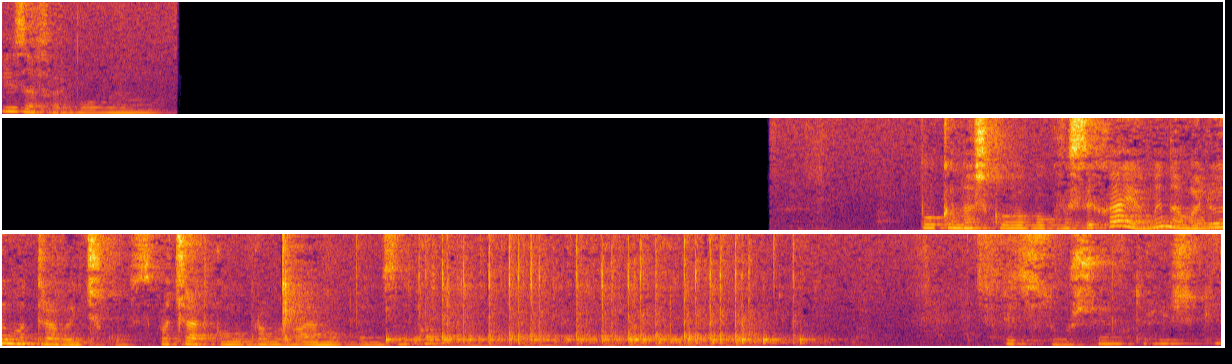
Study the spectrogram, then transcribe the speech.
І зафарбовуємо. Поки наш колобок висихає, ми намалюємо травичку. Спочатку ми промиваємо пензликом, підсушуємо трішки,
